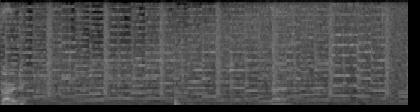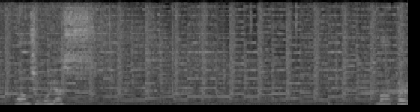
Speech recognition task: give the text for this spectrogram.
garlic, yan, daong sibuyas, butter,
